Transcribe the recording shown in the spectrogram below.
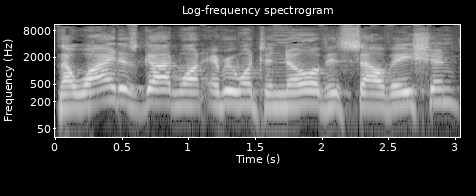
Now, why does God want everyone to know of his salvation?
